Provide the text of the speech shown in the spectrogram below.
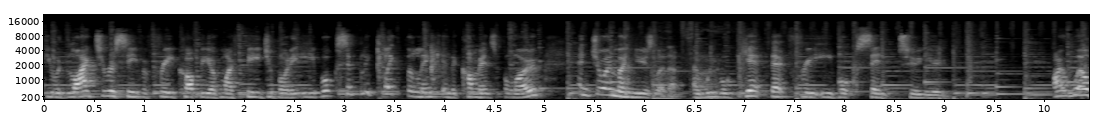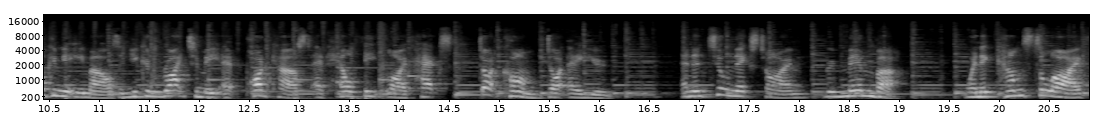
If you would like to receive a free copy of my Feed Your Body ebook, simply click the link in the comments below and join my newsletter, and we will get that free ebook sent to you. I welcome your emails, and you can write to me at podcast at healthylifehacks.com.au. And until next time, remember when it comes to life,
